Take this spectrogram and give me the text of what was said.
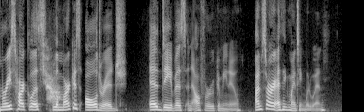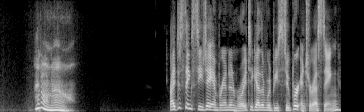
Maurice Harkless, LaMarcus Aldridge, Ed Davis, and Al-Farouq Aminu. I'm sorry, I think my team would win. I don't know. I just think CJ and Brandon Roy together would be super interesting.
